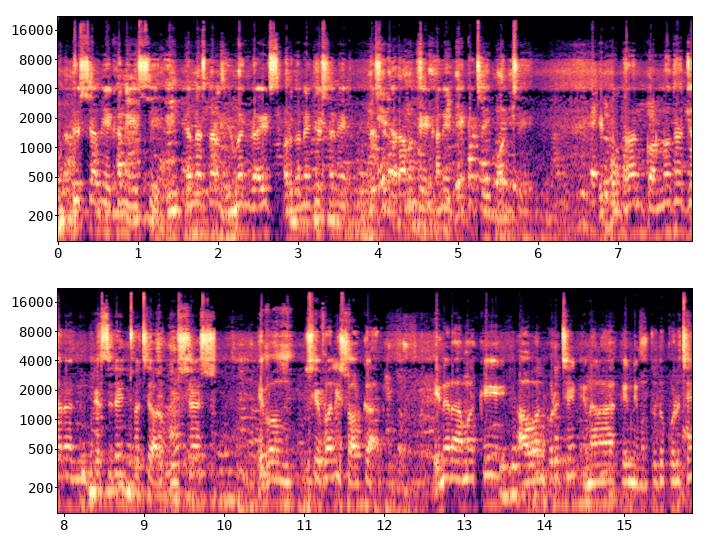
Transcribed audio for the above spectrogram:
উদ্দেশ্যে আমি এখানে এসেছি ইন্টারন্যাশনাল হিউম্যান রাইটস অর্গানাইজেশনের উদ্দেশ্যে যারা আমাকে এখানে ডেকেছে এই মঞ্চে, এই প্রধান কর্ণধার যারা প্রেসিডেন্ট হচ্ছে অরূপ বিশ্বাস এবং শেফালি সরকার, এনারা আমাকে আহ্বান করেছেন, এনারাকে নিমন্ত্রিত করেছেন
